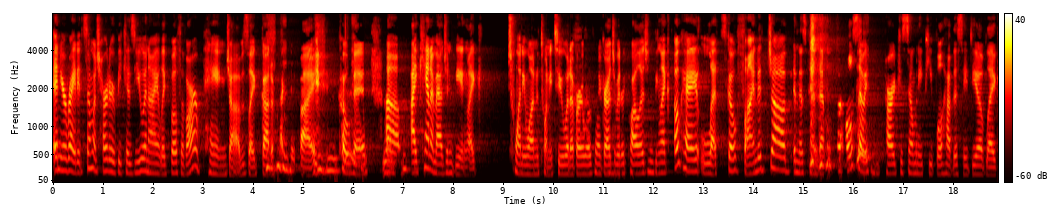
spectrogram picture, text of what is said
and you're right it's so much harder because you and i like both of our paying jobs like got affected by mm-hmm. covid um, i can't imagine being like 21 to 22 whatever i was when i mm-hmm. graduated college and being like okay let's go find a job in this pandemic but also i think it's hard because so many people have this idea of like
